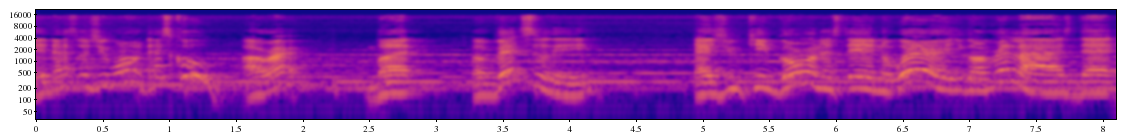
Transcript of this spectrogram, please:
If that's what you want, that's cool. All right. But eventually, as you keep going and stay in the word, you're going to realize that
